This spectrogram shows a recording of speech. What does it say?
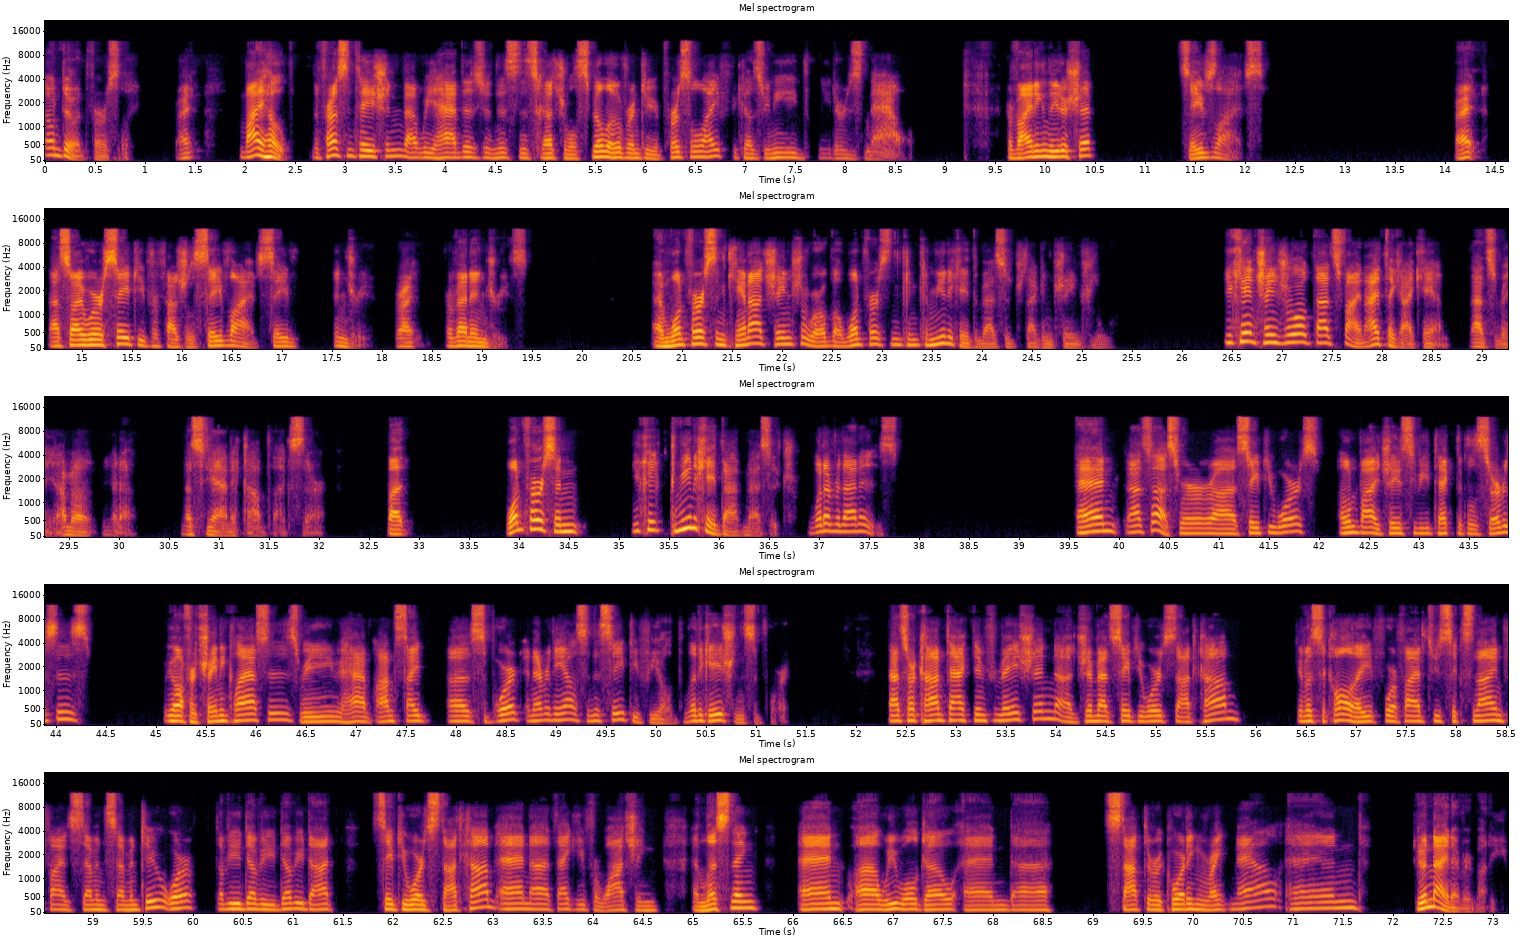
Don't do it personally. Right? My hope, the presentation that we had this in this discussion will spill over into your personal life because we need leaders now. Providing leadership saves lives. Right? That's why we're safety professionals, save lives, save injury, right? Prevent injuries. And one person cannot change the world, but one person can communicate the message that can change the world. You can't change the world, that's fine. I think I can. That's me. I'm a, you know, messianic complex there. But one person, you could communicate that message, whatever that is. And that's us. We're uh, Safety Wars, owned by JCP Technical Services. We offer training classes. We have on site uh, support and everything else in the safety field, litigation support. That's our contact information, uh, jim at safetywars.com. Give us a call at 845 269 5772 or www.safetywars.com. And uh, thank you for watching and listening. And uh, we will go and uh, stop the recording right now. And good night, everybody.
